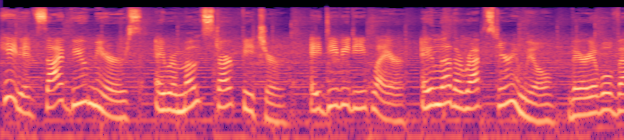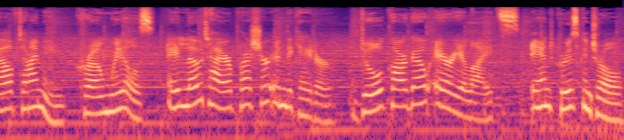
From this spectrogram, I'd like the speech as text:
heated side view mirrors, a remote start feature, a DVD player, a leather wrapped steering wheel, variable valve timing, chrome wheels, a low tire pressure indicator, dual cargo area lights, and cruise control.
